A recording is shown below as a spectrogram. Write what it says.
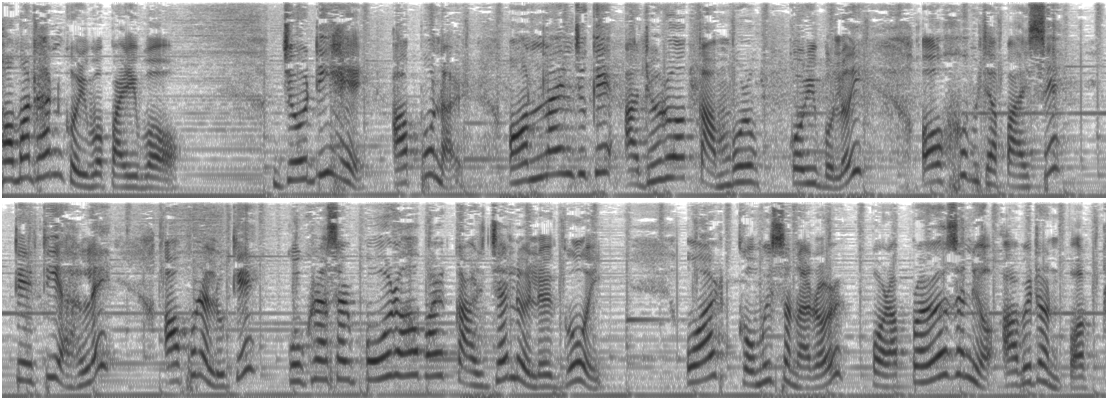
সমাধান কৰিব পাৰিব। যদিহে আপোনাৰ অনলাইন যোগে আধৰুৱা কামবোৰ কৰিবলৈ অসুবিধা পাইছে তেতিয়াহ'লে আপোনালোকে কোকৰাঝাৰ পৌৰসভাৰ কাৰ্যালয়লৈ গৈ ৱাৰ্ড কমিশ্যনাৰৰ পৰা প্ৰয়োজনীয় আবেদন পত্ৰ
